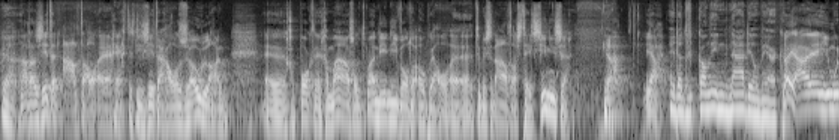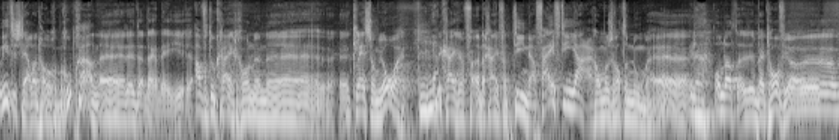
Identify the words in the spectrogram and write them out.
Ja. Maar dan zit een aantal eh, rechters, die zitten daar al zo lang eh, gepokt en gemazeld. Maar die, die worden ook wel, eh, tenminste een aantal, steeds cynischer. Ja, Ja, En dat kan in het nadeel werken. Nou ja, je moet niet te snel een hoger beroep gaan. Eh, af en toe krijg je gewoon een eh, klets om je oren. Dan, krijg je, van- dan ga je van 10 naar 15 jaar, om eens wat te noemen. Eh, Ja. Omdat eh, bij het Hof, joh,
